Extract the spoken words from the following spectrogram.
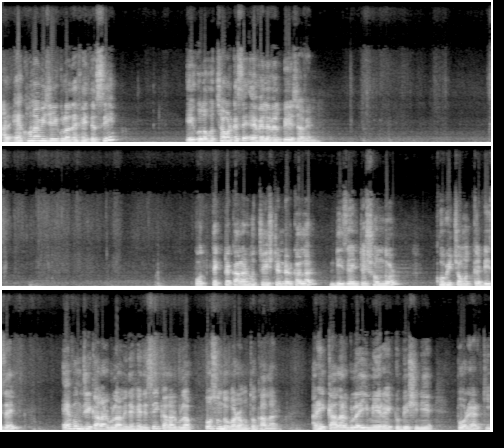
আর এখন আমি যেইগুলো দেখাইতেছি, এগুলো হচ্ছে আমার কাছে অ্যাভেলেবেল পেয়ে যাবেন। প্রত্যেকটা কালার হচ্ছে স্ট্যান্ডার্ড কালার, ডিজাইনটা সুন্দর, খুবই চমৎকার ডিজাইন। এবং যে কালারগুলো আমি দেখাই দিচ্ছি এই কালারগুলো পছন্দ করার মতো কালার। আর এই কালারগুলো এই মেয়েরা একটু বেশি নিয়ে পরে আর কি।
